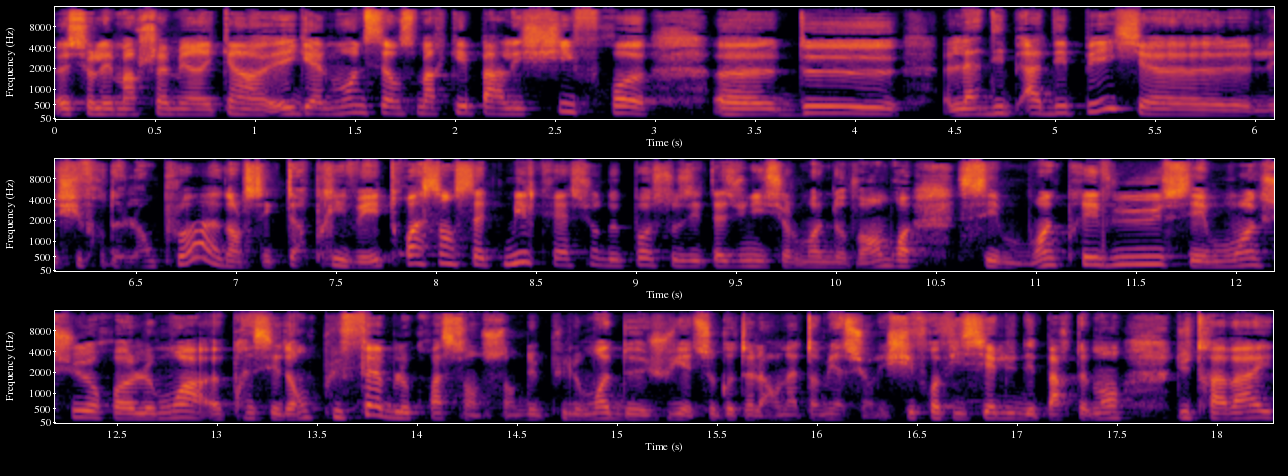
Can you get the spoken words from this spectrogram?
euh, sur les marchés américains euh, également. Une séance marquée par les chiffres de l'ADP, les chiffres de l'emploi dans le secteur privé. 307 000 créations de postes aux États-Unis sur le mois de novembre. C'est moins que prévu, c'est moins que sur le mois précédent, plus faible croissance hein, depuis le mois de juillet de ce côté-là. On attend bien sûr les chiffres officiels du département du travail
